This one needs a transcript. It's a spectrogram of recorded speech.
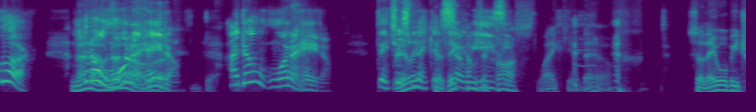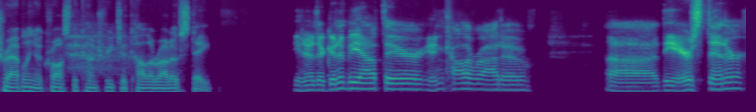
look No, I don't no, wanna no. hate look. I don't want to hate them. They just really? make it so it comes easy. across like you do. so they will be traveling across the country to Colorado State. You know, they're going to be out there in Colorado. Uh, the air's thinner.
